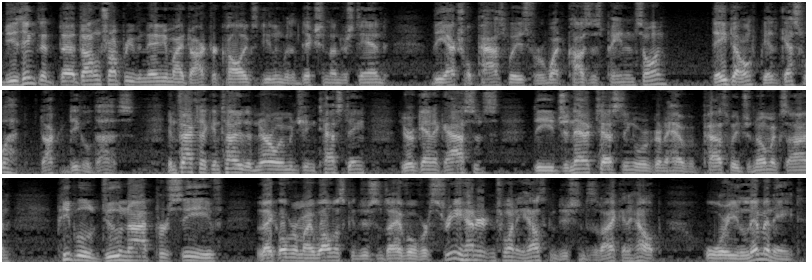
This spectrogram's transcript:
do you think that uh, Donald Trump or even any of my doctor colleagues dealing with addiction understand the actual pathways for what causes pain and so on? They don't. Guess what? Dr. Deagle does. In fact, I can tell you the neuroimaging testing, the organic acids, the genetic testing, we're going to have a pathway genomics on. People do not perceive, like over my wellness conditions, I have over 320 health conditions that I can help or eliminate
